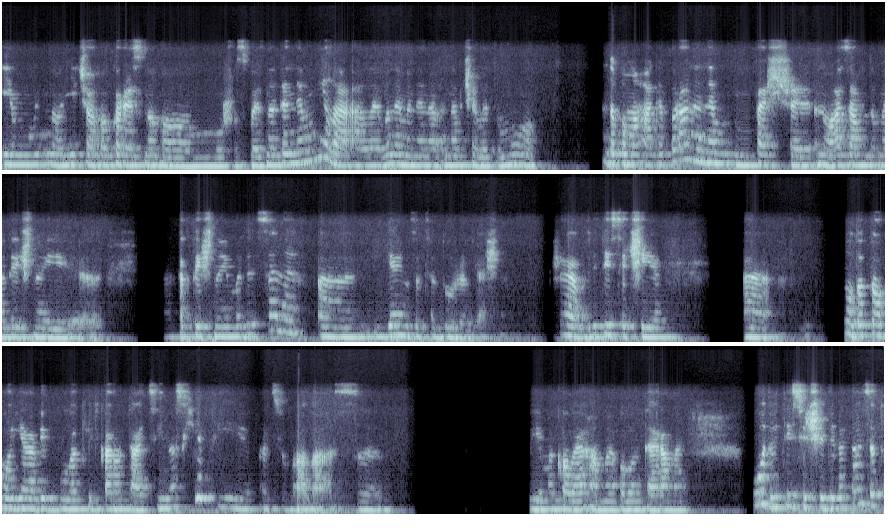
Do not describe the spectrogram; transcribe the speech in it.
і ну, нічого корисного мушу визнати не вміла, але вони мене нав- навчили тому допомагати пораненим. Перше, ну азам до медичної тактичної медицини. Я їм за це дуже вдячна. Вже в 2000, е, ну до того я відбула кілька ротацій на схід і працювала з своїми колегами-волонтерами. У 2019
